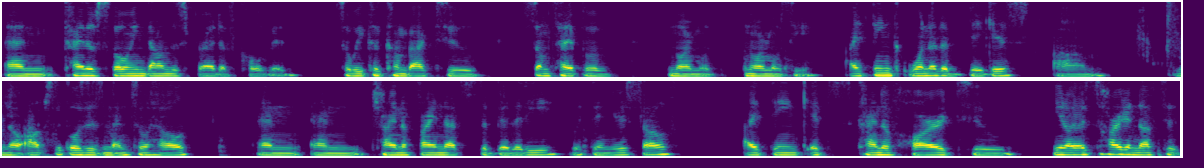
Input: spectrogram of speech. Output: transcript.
and kind of slowing down the spread of COVID. So we could come back to some type of normal normalcy. I think one of the biggest, um, you know, obstacles is mental health and and trying to find that stability within yourself i think it's kind of hard to you know it's hard enough to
